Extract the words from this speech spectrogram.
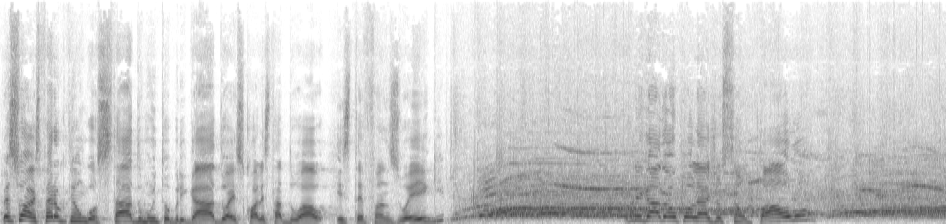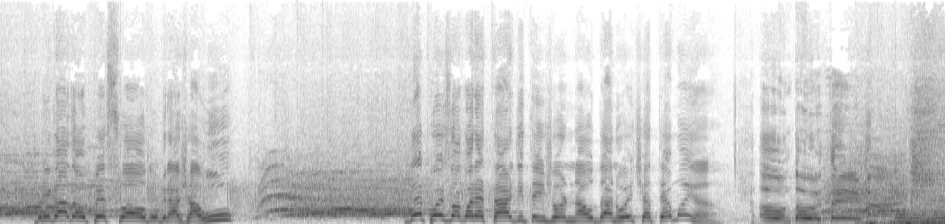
Pessoal, espero que tenham gostado. Muito obrigado à Escola Estadual Stefan Zweig. Obrigado ao Colégio São Paulo. Obrigado ao pessoal do Grajaú. Depois do Agora é Tarde tem Jornal da Noite. Até amanhã. Um, dois, três, vai.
